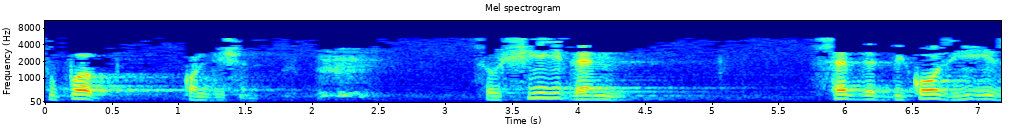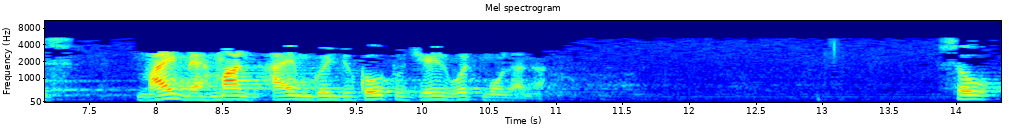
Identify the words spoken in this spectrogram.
superb condition. So she then said that because he is my mehman, I am going to go to jail with Maulana. So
